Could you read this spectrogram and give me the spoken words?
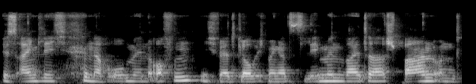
ist eigentlich nach oben hin offen. Ich werde, glaube ich, mein ganzes Leben hin weiter sparen. Und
